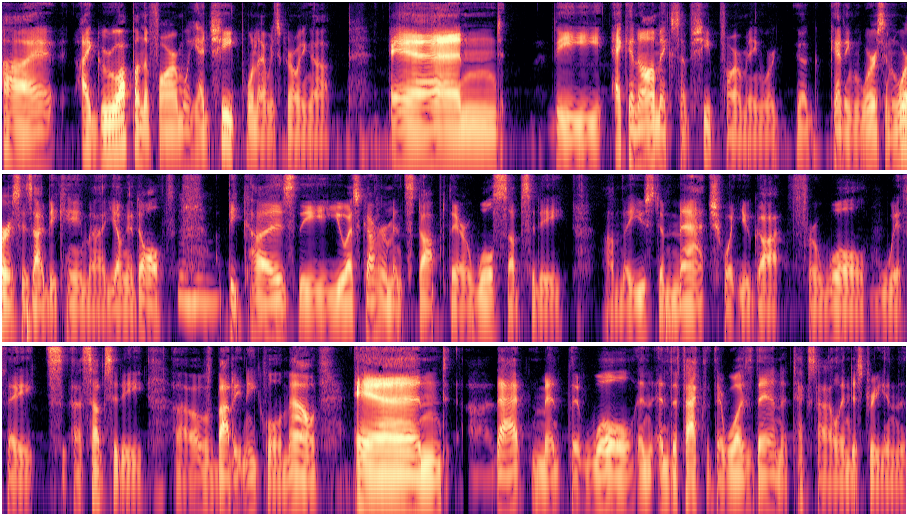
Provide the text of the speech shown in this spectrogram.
I grew up on the farm. We had sheep when I was growing up, and the economics of sheep farming were uh, getting worse and worse as I became a young adult because the U.S. government stopped their wool subsidy. Um, they used to match what you got for wool with a subsidy uh, of about an equal amount. And uh, that meant that wool, and, and the fact that there was then a textile industry in the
